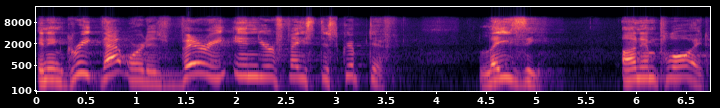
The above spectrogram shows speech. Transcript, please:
And in Greek, that word is very in your face descriptive lazy, unemployed,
